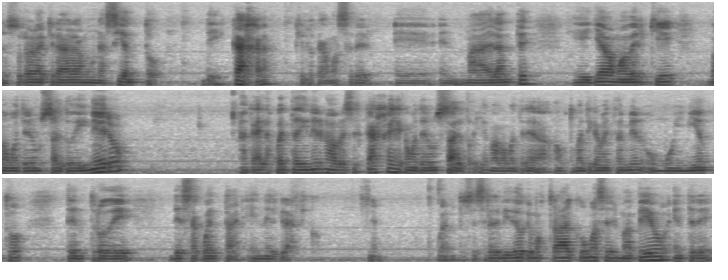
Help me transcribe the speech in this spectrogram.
nosotros ahora creáramos un asiento de caja, que es lo que vamos a hacer eh, en, más adelante, eh, ya vamos a ver que vamos a tener un saldo de dinero, acá en las cuentas de dinero nos va a aparecer caja y acá vamos a tener un saldo, ya vamos a tener automáticamente también un movimiento dentro de de esa cuenta en el gráfico. Bueno, entonces era el video que mostraba cómo hacer el mapeo entre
